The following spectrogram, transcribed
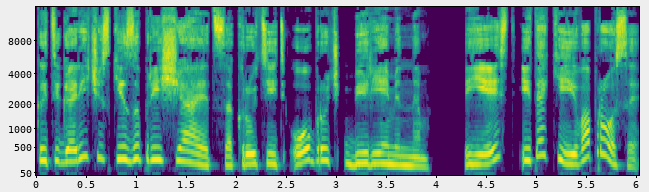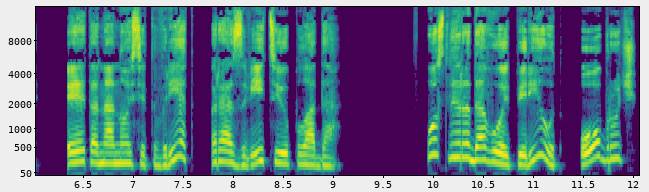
Категорически запрещается крутить обруч беременным. Есть и такие вопросы. Это наносит вред развитию плода. В послеродовой период обруч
